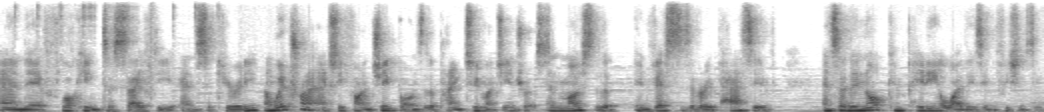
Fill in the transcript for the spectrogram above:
and they're flocking to safety and security. And we're trying to actually find cheap bonds that are paying too much interest. And most of the investors are very passive, and so they're not competing away these inefficiencies.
